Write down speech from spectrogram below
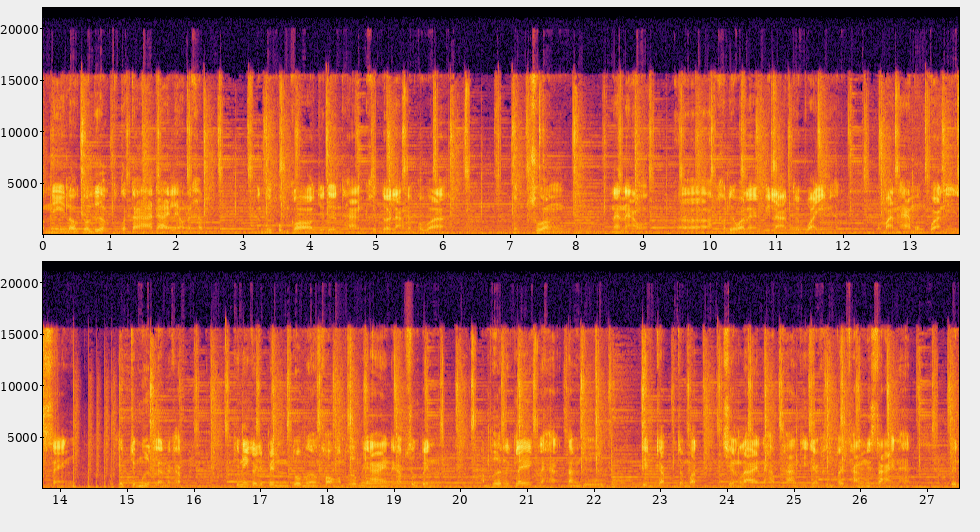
อนนี้เราก็เลือกตุ๊กตาได้แล้วนะครับ อันนี้ผมก็จะเดินทางขึ้นดอยหลังแล้วเพราะว่าช่วงหน้าหนาวเเขาเรียกว่าอะไร เวลาจะไวนะครับ ประมาณ5้าโมงกว่านี่แสงเริ่มจะมืดแล้วนะครับ ที่นี่ก็จะเป็นตัวเมืองของอำเภอแม่อายนะครับ ซึ่งเป็นอำเภอเล็กๆนะฮะตั้งอยู่ติดกับจังหวัดเชียงรายนะครับ ทางที่จะขึ้นไปทางแม่สายนะฮะเป็น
